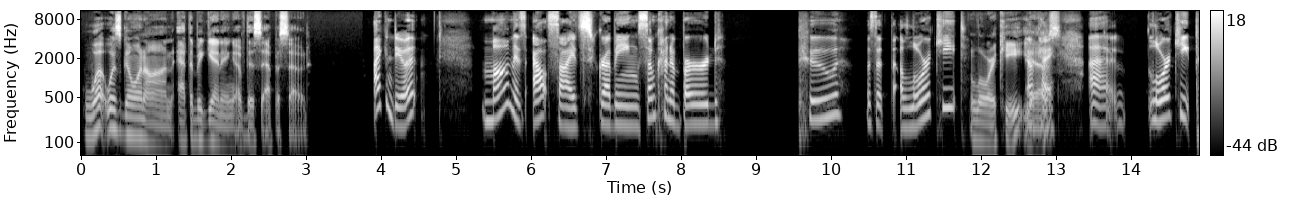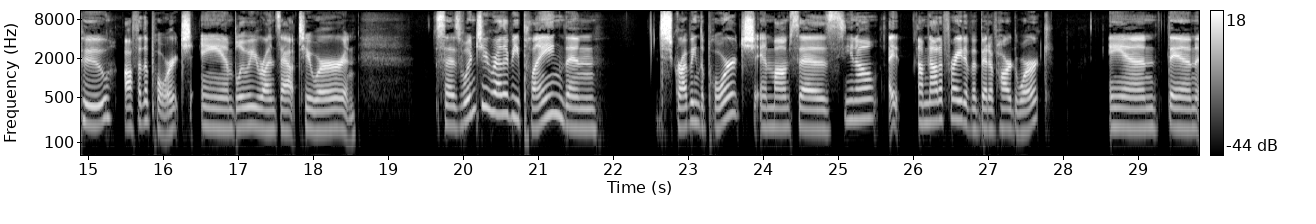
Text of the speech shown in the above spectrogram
what was going on at the beginning of this episode? I can do it. Mom is outside scrubbing some kind of bird poo. Was it a lorikeet? Laura Keat, yes. Okay. Uh, lorikeet poo off of the porch, and Bluey runs out to her and says, Wouldn't you rather be playing than scrubbing the porch? And mom says, You know, I, I'm not afraid of a bit of hard work. And then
